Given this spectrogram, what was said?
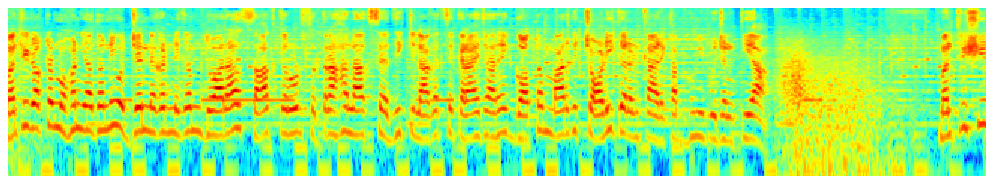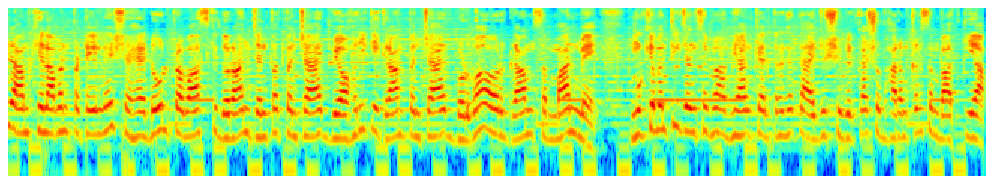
मंत्री डॉक्टर मोहन यादव ने उज्जैन नगर निगम द्वारा सात करोड़ सत्रह लाख से अधिक की लागत से कराए जा रहे गौतम मार्ग चौड़ीकरण कार्य का भूमि पूजन किया। मंत्री श्री रामखेलावन पटेल ने शहडोल प्रवास के दौरान जनपद पंचायत ब्यौहरी के ग्राम पंचायत बुड़वा और ग्राम सम्मान में मुख्यमंत्री जनसेवा अभियान के अंतर्गत आयोजित शिविर का शुभारंभ कर संवाद किया।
